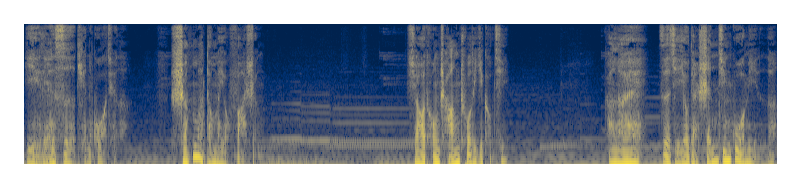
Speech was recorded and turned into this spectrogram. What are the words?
一连四天过去了，什么都没有发生。小童长出了一口气。看来自己有点神经过敏了。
